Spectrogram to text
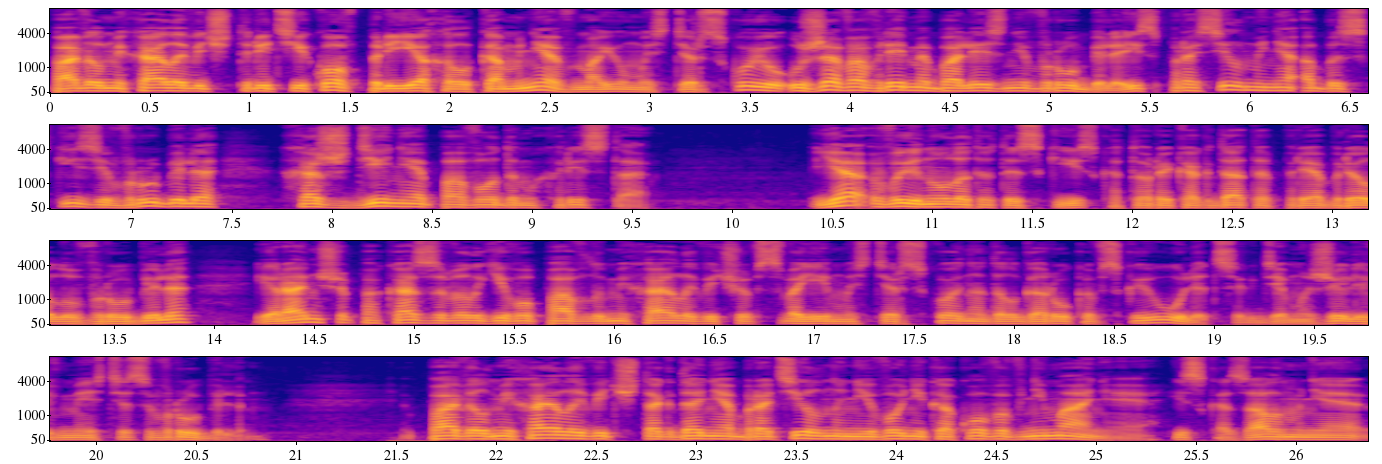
Павел Михайлович Третьяков приехал ко мне в мою мастерскую уже во время болезни Врубеля и спросил меня об эскизе Врубеля «Хождение по водам Христа». Я вынул этот эскиз, который когда-то приобрел у Врубеля, и раньше показывал его Павлу Михайловичу в своей мастерской на Долгоруковской улице, где мы жили вместе с Врубелем. Павел Михайлович тогда не обратил на него никакого внимания и сказал мне,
